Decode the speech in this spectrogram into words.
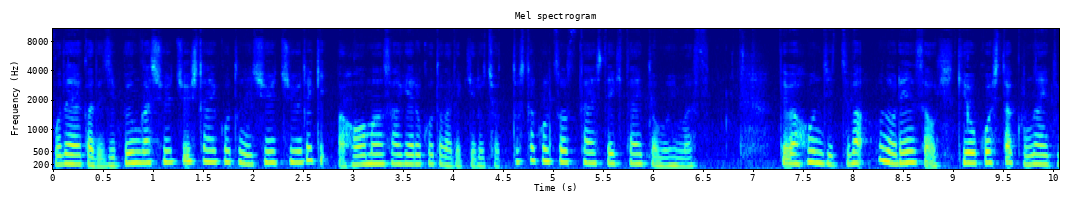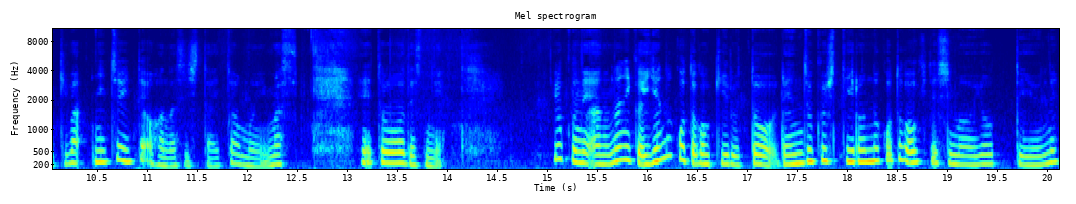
穏やかで自分が集中したいことに集中できパフォーマンスを上げることができるちょっとしたコツをお伝えしていきたいと思います。では本日は負の連鎖を引き起こしたくない時はについてお話ししたいと思います。えっ、ー、とですねよくねあの何か嫌なことが起きると連続していろんなことが起きてしまうよっていうね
